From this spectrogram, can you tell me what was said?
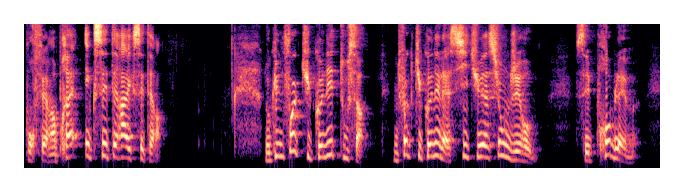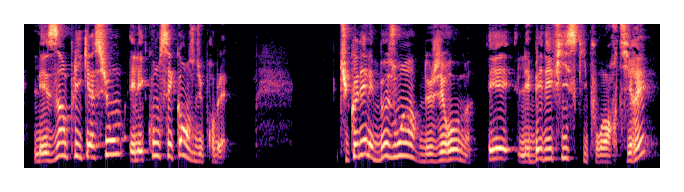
pour faire un prêt, etc., etc. Donc une fois que tu connais tout ça, une fois que tu connais la situation de Jérôme, ses problèmes, les implications et les conséquences du problème, tu connais les besoins de Jérôme et les bénéfices qu'il pourra en retirer,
